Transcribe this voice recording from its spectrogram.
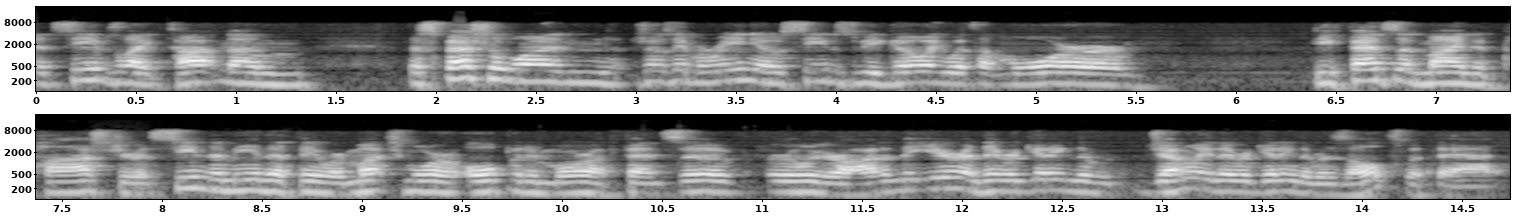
it seems like Tottenham, the special one, Jose Mourinho seems to be going with a more defensive minded posture. It seemed to me that they were much more open and more offensive earlier on in the year, and they were getting the generally they were getting the results with that.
